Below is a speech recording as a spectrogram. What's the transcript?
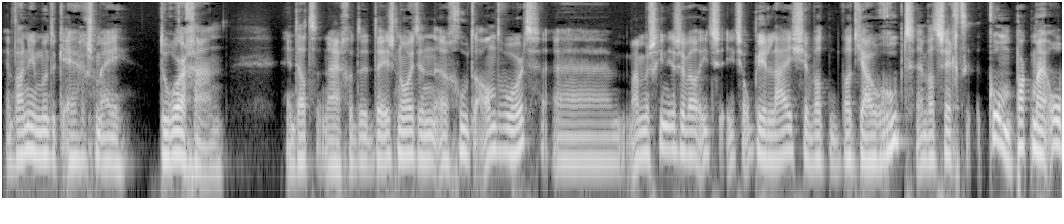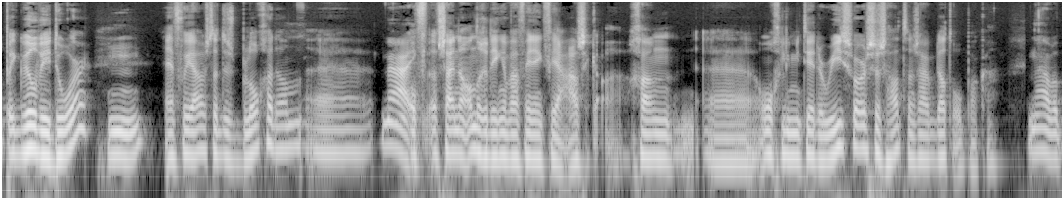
en wanneer moet ik ergens mee doorgaan. En dat, nou goed, er is nooit een, een goed antwoord. Uh, maar misschien is er wel iets, iets op je lijstje wat, wat jou roept en wat zegt: Kom, pak mij op, ik wil weer door. Hmm. En voor jou is dat dus bloggen dan? Uh, nou, of, of, zijn er andere dingen waarvan je denkt: van ja, als ik gewoon uh, ongelimiteerde resources had, dan zou ik dat oppakken? Nou, wat,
